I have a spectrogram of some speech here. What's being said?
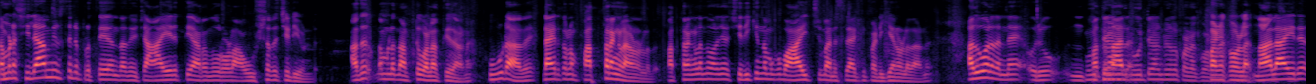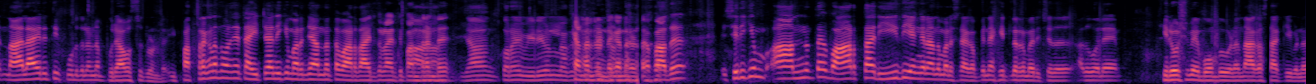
നമ്മുടെ ശിലാ മ്യൂസിയത്തിന്റെ പ്രത്യേകത എന്താണെന്ന് വെച്ചാൽ ആയിരത്തി അറുന്നൂറോളം ഔഷധ ചെടിയുണ്ട് അത് നമ്മൾ നട്ടു വളർത്തിയതാണ്. കൂടാതെ രണ്ടായിരത്തോളം പത്രങ്ങളാണുള്ളത്. പത്രങ്ങൾ എന്ന് പറഞ്ഞാൽ ശരിക്കും നമുക്ക് വായിച്ച് മനസ്സിലാക്കി പഠിക്കാനുള്ളതാണ്. അതുപോലെ തന്നെ ഒരു പത്തിനാല് പഴക്കമുള്ള നാലായിരം നാലായിരത്തി കൂടുതലുള്ള പുരാവസ്തുക്കളുണ്ട്. ഈ പത്രങ്ങൾ എന്ന് പറഞ്ഞാൽ ടൈറ്റാനിക് പറഞ്ഞ അന്നത്തെ വാർത്ത ആയിരത്തി തൊള്ളായിരത്തി പന്ത്രണ്ട് ഞാൻ കുറേ വീഡിയോകളിലൊക്കെ കണ്ടിട്ടുണ്ട് കണ്ടിട്ടുണ്ട്. അപ്പൊ അത് ശരിക്കും അന്നത്തെ വാർത്താ രീതി എങ്ങനെയാണെന്ന് മനസ്സിലാക്കാം. പിന്നെ ഹിറ്റ്ലർ മരിച്ചത് അതുപോലെ ഹിരോഷിമ ബോംബ് വീണ് നാഗസാക്കി വീണ്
